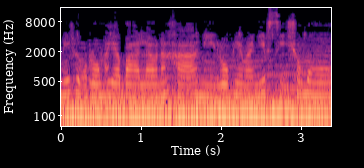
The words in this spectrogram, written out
อนนี้ถึงโรงพยาบาลแล้วนะคะ นี่โรงพยาบาล 24 ชั่วโมง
